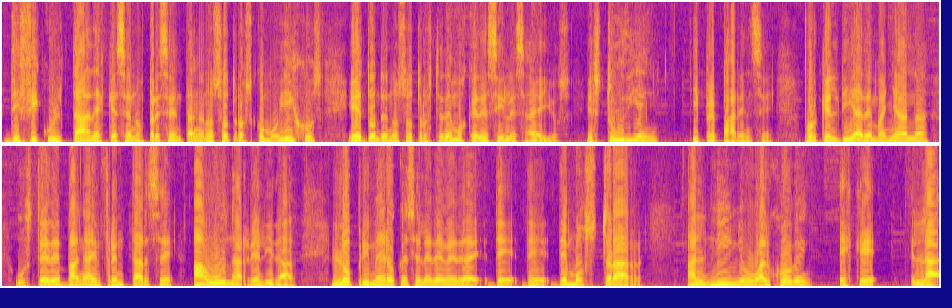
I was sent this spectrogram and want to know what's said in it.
dificultades que se nos presentan a nosotros como hijos es donde nosotros tenemos que decirles a ellos, estudien, y prepárense, porque el día de mañana ustedes van a enfrentarse a una realidad. Lo primero que se le debe de, demostrar al niño o al joven es que la,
